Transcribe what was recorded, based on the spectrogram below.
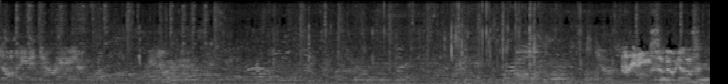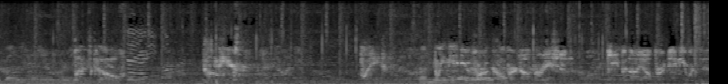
So you're a bounty hunter and you're Let's go. Come here. Wait. We need you for a covert operation. Keep an eye out for any resistance.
